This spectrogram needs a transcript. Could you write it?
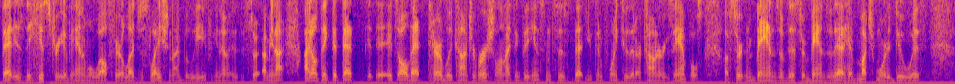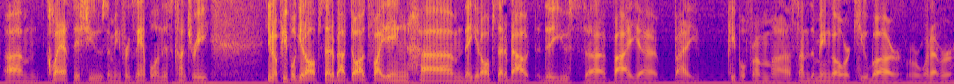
that is the history of animal welfare legislation. I believe, you know, so, I mean, I, I don't think that that it, it's all that terribly controversial, and I think the instances that you can point to that are counterexamples of certain bans of this or bans of that have much more to do with um, class issues. I mean, for example, in this country you know, people get all upset about dog fighting. Um, they get all upset about the use uh, by uh, by people from uh, San Domingo or Cuba or, or whatever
